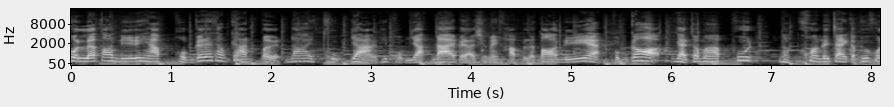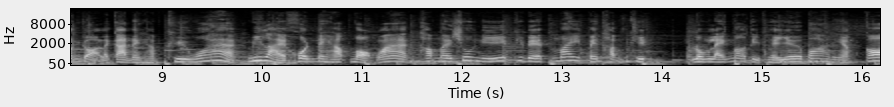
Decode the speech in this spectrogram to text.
คนแล้วตอนนี้นะครับผมก็ได้ทำการเปิดได้ทุกอย่างที่ผมอยากได้ไปแล้วใช่ไหมครับ แล้วตอนนี้เนี่ยผมก็อยากจะมาพูดแบบความในใจกับทุกคนก่อนละกันนะครับ คือว่ามีหลายคนนะครับบอกว่าทำไมช่วงนี้พี่เบสไม่ไปทำคลิป ลงแรงมัลติเพลเยอร์บ้างนะครับก็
